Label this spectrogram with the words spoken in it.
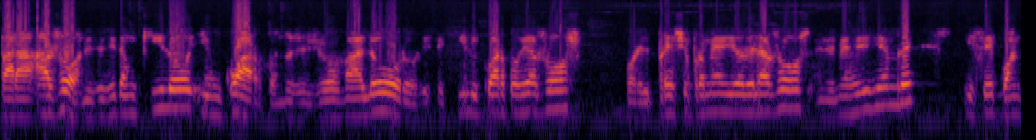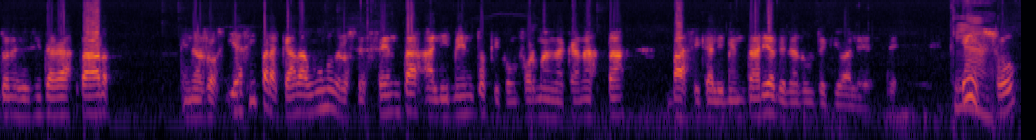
Para arroz necesita un kilo y un cuarto, entonces yo valoro ese kilo y cuarto de arroz por el precio promedio del arroz en el mes de diciembre y sé cuánto necesita gastar en arroz. Y así para cada uno de los 60 alimentos que conforman la canasta básica alimentaria del adulto equivalente. Eso,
